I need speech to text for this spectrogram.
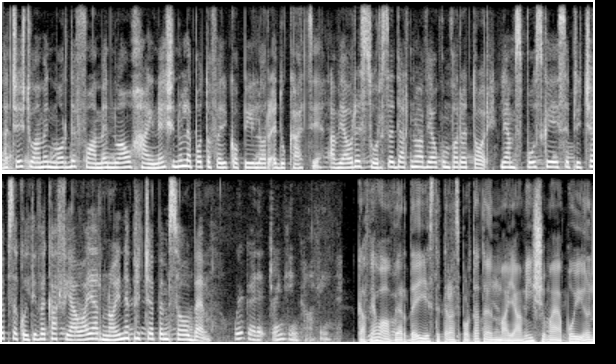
Acești oameni mor de foame, nu au haine și nu le pot oferi copiilor educație. Aveau resurse, dar nu aveau cumpărători. Le-am spus că ei se pricep să cultive cafeaua, iar noi ne pricepem să o bem. Cafeaua verde este transportată în Miami și mai apoi în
